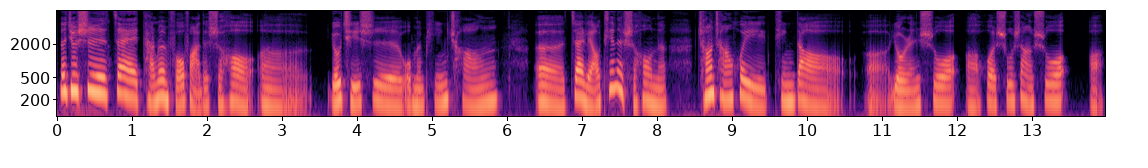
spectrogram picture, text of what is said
那就是在谈论佛法的时候，呃，尤其是我们平常呃在聊天的时候呢，常常会听到呃有人说啊，或书上说啊，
